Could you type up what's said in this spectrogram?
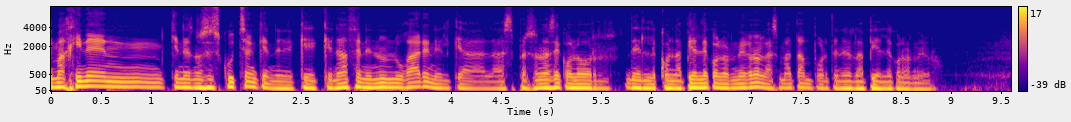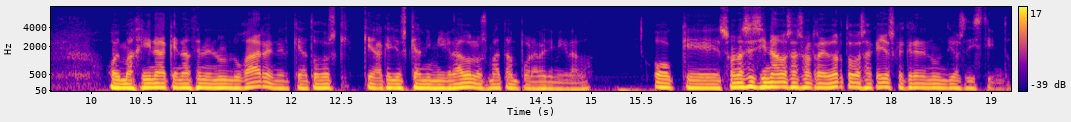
Imaginen quienes nos escuchan que, nacen en un lugar en el que a las personas de color, con la piel de color negro las matan por tener la piel de color negro. O imagina que nacen en un lugar en el que a todos que, que aquellos que han inmigrado los matan por haber inmigrado. O que son asesinados a su alrededor todos aquellos que creen en un Dios distinto.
